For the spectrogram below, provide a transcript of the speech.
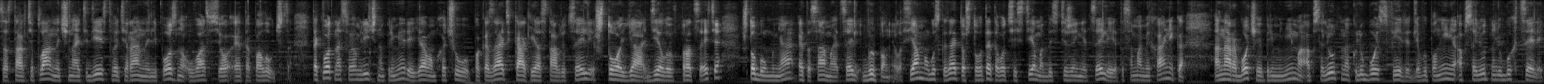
составьте план, начинайте действовать, и рано или поздно у вас все это получится. Так вот, на своем личном примере я вам хочу показать, как я ставлю цели, что я делаю в процессе, чтобы у меня эта самая цель выполнилась. Я могу сказать то, что вот эта вот система достижения целей, это сама механика, она рабочая и применима абсолютно к любой сфере, для выполнения абсолютно любых целей.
